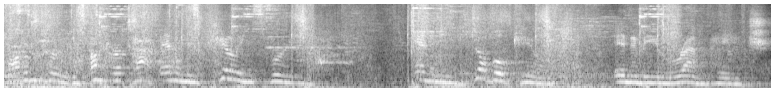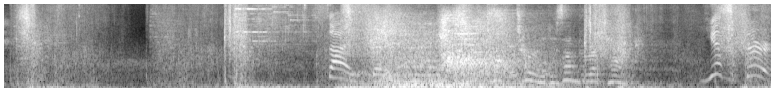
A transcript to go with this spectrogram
Bottom turret is under attack. Enemy killing spree. Enemy double kill. Enemy rampage. doesn't Top turret is under attack. Yes, sir.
